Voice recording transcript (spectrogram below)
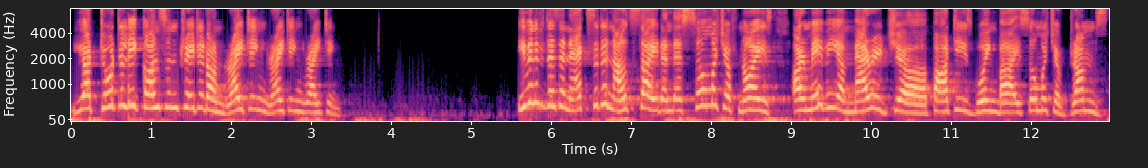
You're totally concentrated on writing, writing, writing. Even if there's an accident outside and there's so much of noise, or maybe a marriage uh, party is going by, so much of drums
